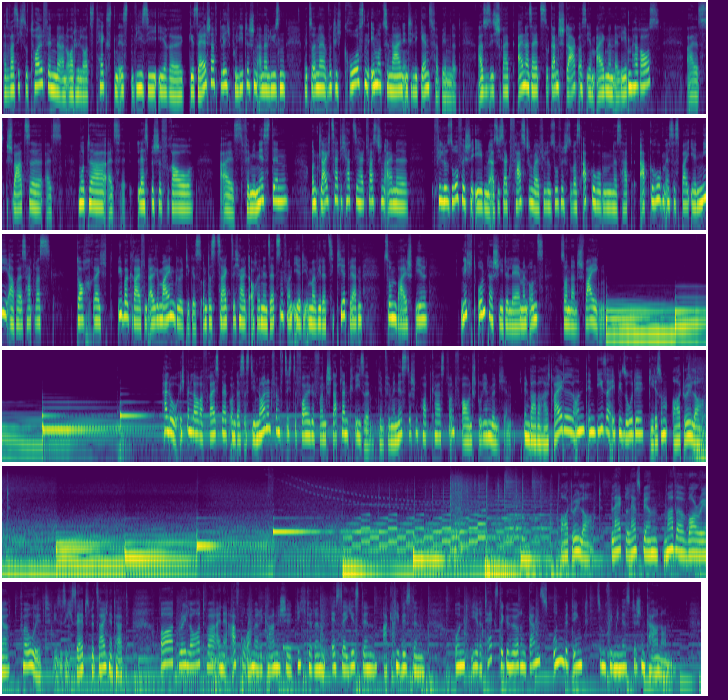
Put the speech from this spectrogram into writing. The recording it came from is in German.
Also was ich so toll finde an Audre Lords Texten ist, wie sie ihre gesellschaftlich-politischen Analysen mit so einer wirklich großen emotionalen Intelligenz verbindet. Also sie schreibt einerseits so ganz stark aus ihrem eigenen Erleben heraus, als Schwarze, als Mutter, als lesbische Frau, als Feministin und gleichzeitig hat sie halt fast schon eine philosophische Ebene. Also ich sage fast schon, weil philosophisch sowas Abgehobenes hat. Abgehoben ist es bei ihr nie, aber es hat was doch recht übergreifend allgemeingültiges. Und das zeigt sich halt auch in den Sätzen von ihr, die immer wieder zitiert werden. Zum Beispiel, nicht Unterschiede lähmen uns, sondern Schweigen. Hallo, ich bin Laura Freisberg und das ist die 59. Folge von Stadtland Krise, dem feministischen Podcast von Frauenstudien München. Ich bin Barbara Streidel und in dieser Episode geht es um Audre Lorde. Audre Lorde, Black Lesbian, Mother Warrior, Poet, wie sie sich selbst bezeichnet hat. Audre Lorde war eine afroamerikanische Dichterin, Essayistin, Aktivistin und ihre Texte gehören ganz unbedingt zum feministischen Kanon.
